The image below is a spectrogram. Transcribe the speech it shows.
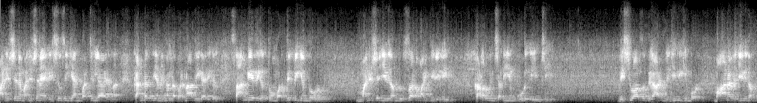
മനുഷ്യന് മനുഷ്യനെ വിശ്വസിക്കാൻ പറ്റില്ല എന്ന് കണ്ടെത്തിയ നിങ്ങളുടെ ഭരണാധികാരികൾ സാങ്കേതികത്വം വർദ്ധിപ്പിക്കും തോറും മനുഷ്യ ജീവിതം ദുസ്സഹമായി തീരുകയും കളവും ചതിയും കൂടുകയും ചെയ്യും. വിശ്വാസത്തിൽ ആഴ്ന്ന് ജീവിക്കുമ്പോൾ മാനവ ജീവിതം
